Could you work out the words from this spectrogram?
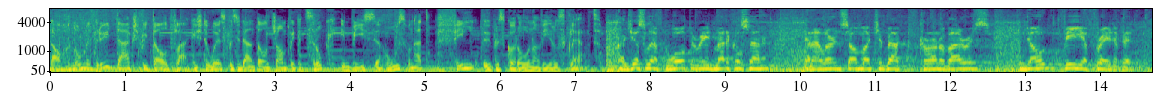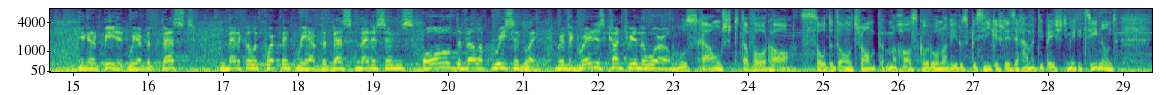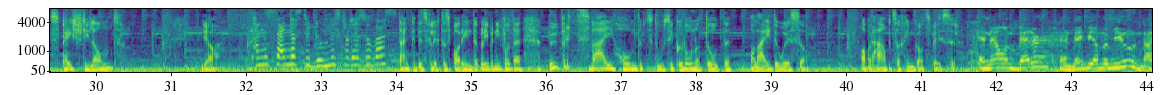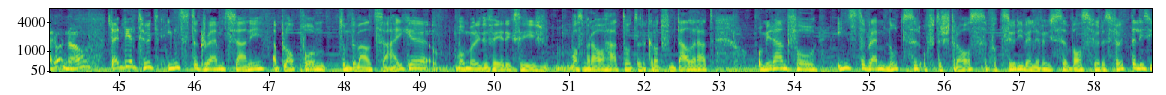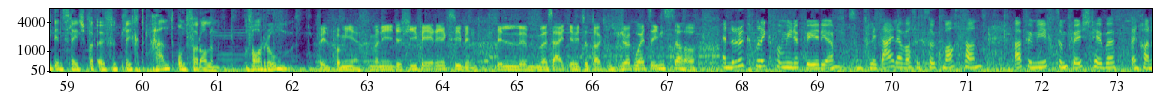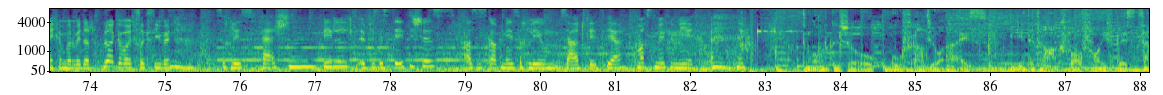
Nach nur drei Tagen Spitalpflege ist der US-Präsident Donald Trump wieder zurück im Weißen Haus und hat viel über das Coronavirus gelernt. I just left Walter Reed Medical Center and I learned so much about coronavirus. Don't be afraid of it. You're going to beat it. We have the best medical equipment, we have the best medicines, all developed recently. We're the greatest country in the world. Man muss keine Angst davor haben, so der Donald Trump. Man kann das Coronavirus besiegen, schließlich haben wir die beste Medizin und das beste Land. Ja, Kann es sein, dass du dumm bist oder sowas? denken jetzt vielleicht ein paar Hinterbliebene von den über 200.000 Corona-Toten allein in den USA. Aber Hauptsache ihm geht's besser. And now I'm better and maybe I'm immune. I don't know. Dann wird heute Instagram 10 eine Plattform, um der Welt zu zeigen, wo man in der Ferien war, was man anhat oder gerade auf dem Teller hat. Und wir haben von Instagram-Nutzer auf der Straße von Zürich wissen, was für ein Foto sie denn zuletzt veröffentlicht haben und vor allem, warum. Bild von mir, wenn ich in der Skiferie war. Weil äh, man sagt ja heutzutage, muss man schon ein gutes Insta haben. Ein Rückblick von meinen Ferien. So ein bisschen teilen, was ich so gemacht habe. Auch für mich zum Festheben. Dann kann ich immer wieder schauen, wo ich so war. so ein bisschen Fashion-Bild, etwas Ästhetisches. Also es geht mehr so ein bisschen um das Outfit, ja. Ich mache es mehr für mich. Die Morgenshow auf Radio 1. Jeden Tag von 5 bis 10.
